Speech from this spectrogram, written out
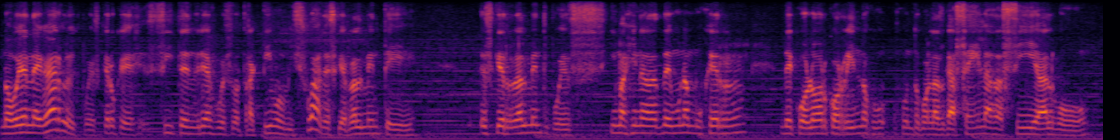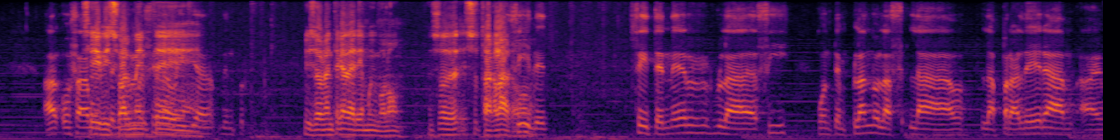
no voy a negarlo y pues creo que sí tendría pues su atractivo visual. Es que realmente es que realmente pues imagínate una mujer de color corriendo ju junto con las gacelas así algo o sea sí visualmente visualmente quedaría muy molón eso, eso está claro. Sí de, Sí, tenerla así, contemplando las, la, la, pradera,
